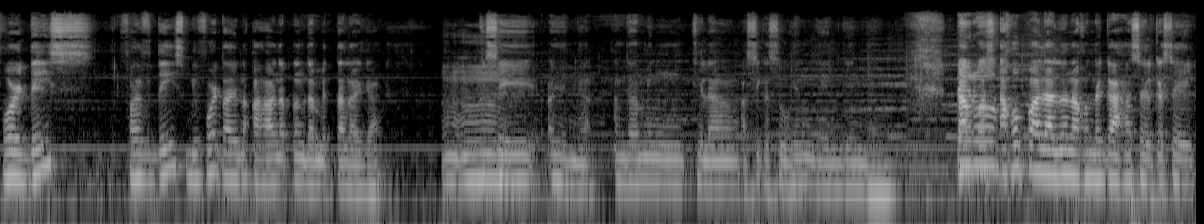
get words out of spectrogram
4 days, 5 days before tayo nakahanap ng damit talaga. Mm-mm. Kasi ayun nga, ang daming kailangang asikasuhin din, ganyan. Pero- Tapos ako pa lalo na ako nag-hustle kasi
